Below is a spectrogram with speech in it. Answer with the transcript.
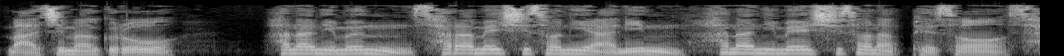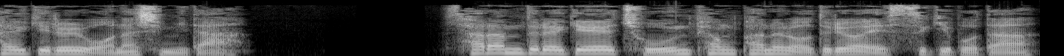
마지막으로 하나님은 사람의 시선이 아닌 하나님의 시선 앞에서 살기를 원하십니다. 사람들에게 좋은 평판을 얻으려 애쓰기보다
